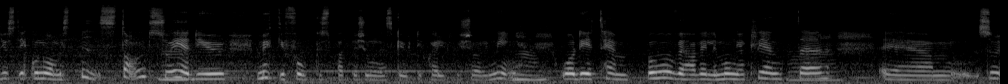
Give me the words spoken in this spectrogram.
just ekonomiskt bistånd så är det ju mycket fokus på att personen ska ut i självförsörjning. Mm. Och det är tempo, vi har väldigt många klienter. Ehm, så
